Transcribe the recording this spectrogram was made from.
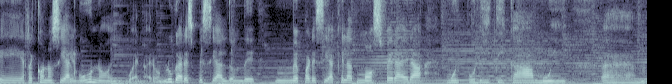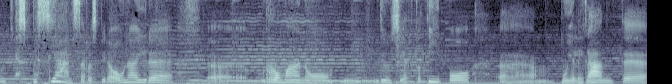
eh, reconocí alguno y bueno, era un lugar especial donde me parecía que la atmósfera era muy política, muy em, especial, se respiraba un aire em, romano mm, de un cierto tipo, em, muy elegante,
